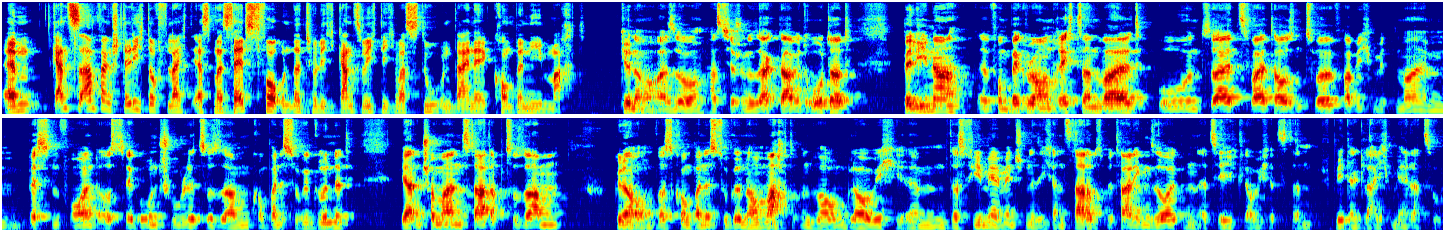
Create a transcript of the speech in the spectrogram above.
Ähm, ganz zu Anfang stell dich doch vielleicht erstmal selbst vor und natürlich ganz wichtig, was du und deine Company macht. Genau, also hast du ja schon gesagt, David Rothert, Berliner, äh, vom Background Rechtsanwalt und seit 2012 habe ich mit meinem besten Freund aus der Grundschule zusammen Companisto gegründet. Wir hatten schon mal ein Startup zusammen Genau, und was Companisto genau macht und warum glaube ich, ähm, dass viel mehr Menschen sich an Startups beteiligen sollten, erzähle ich, glaube ich, jetzt dann später gleich mehr dazu.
